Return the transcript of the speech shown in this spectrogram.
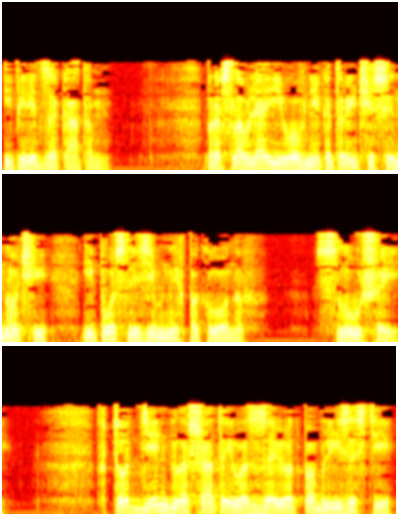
и перед закатом. Прославляй Его в некоторые часы ночи и после земных поклонов. Слушай, тот день глашатай воззовет поблизости,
